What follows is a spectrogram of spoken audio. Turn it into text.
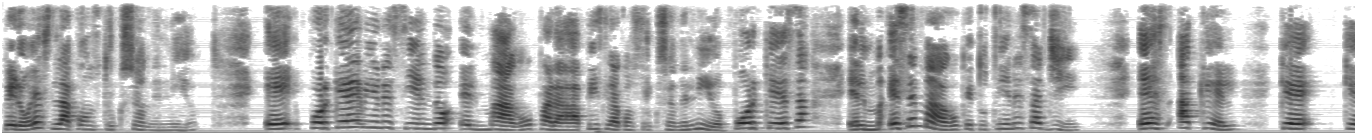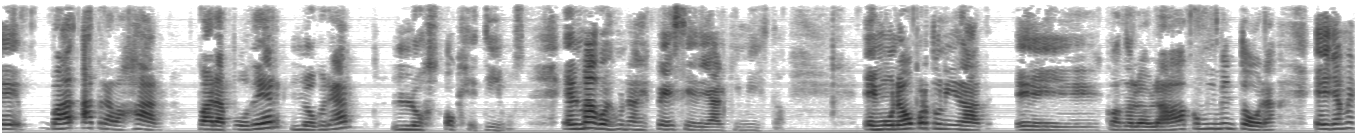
pero es la construcción del nido. Eh, ¿Por qué viene siendo el mago para Apis la construcción del nido? Porque esa, ese mago que tú tienes allí, es aquel que, que va a trabajar para poder lograr los objetivos. El mago es una especie de alquimista. En una oportunidad, eh, cuando lo hablaba con mi mentora, ella me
